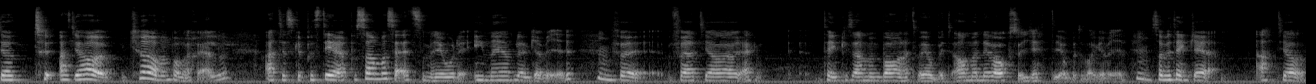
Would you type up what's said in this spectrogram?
jag, att jag har kraven på mig själv att jag ska prestera på samma sätt som jag gjorde innan jag blev gravid. Mm. För, för att jag tänker så här, men barnet var jobbigt, ja men det var också jättejobbigt att vara gravid. Mm. Så vi tänker att jag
